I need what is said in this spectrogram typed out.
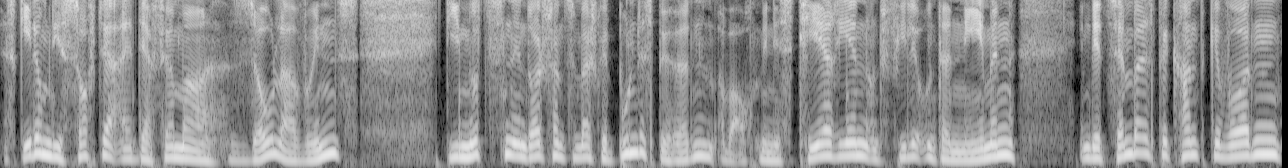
Es geht um die Software der Firma SolarWinds. Die nutzen in Deutschland zum Beispiel Bundesbehörden, aber auch Ministerien und viele Unternehmen, im Dezember ist bekannt geworden,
